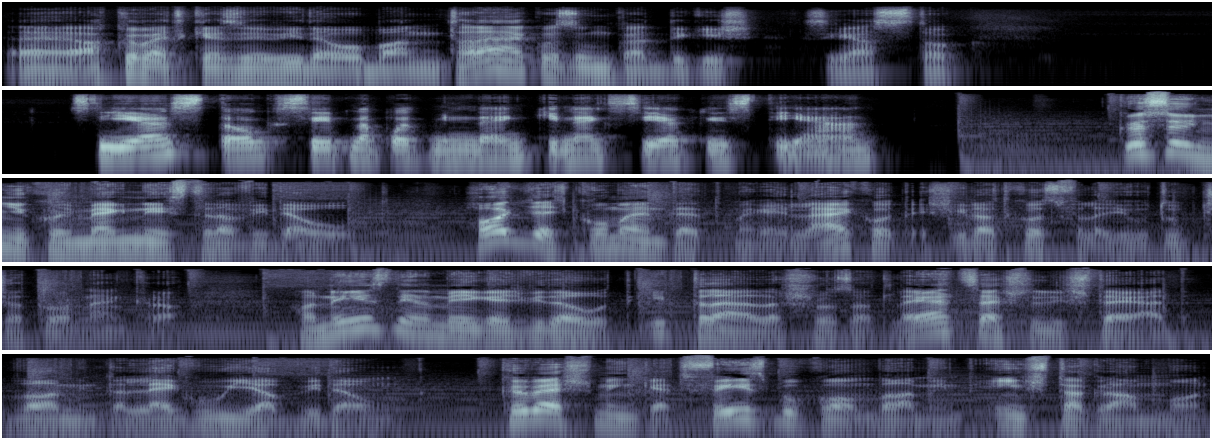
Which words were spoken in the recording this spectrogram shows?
A következő videóban találkozunk, addig is sziasztok! Sziasztok, szép napot mindenkinek, szia Krisztián! Köszönjük, hogy megnézted a videót! Hagyj egy kommentet, meg egy lájkot, és iratkozz fel a YouTube csatornánkra. Ha néznél még egy videót, itt találod a sorozat lejátszási listáját, valamint a legújabb videónk. Kövess minket Facebookon, valamint Instagramon.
